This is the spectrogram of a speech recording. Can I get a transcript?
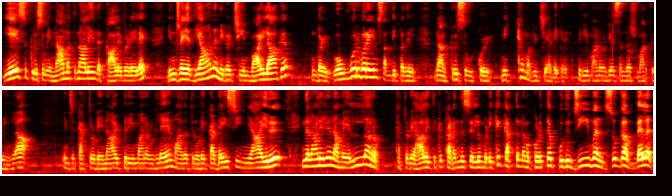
இயேசு கிறிஸ்துவின் நாமத்தினாலே இந்த காலை வேளையிலே இன்றைய தியான நிகழ்ச்சியின் வாயிலாக உங்கள் ஒவ்வொருவரையும் சந்திப்பதில் நான் கிறிஸ்துவுக்குள் மிக்க மகிழ்ச்சி அடைகிறேன். பிரியமானவர்களே சந்தோஷமாக இருக்கிறீங்களா? இன்று கர்த்தருடைய நாள் பிரியமானவர்களே மாதத்தினுடைய கடைசி ஞாயிறு. இந்த நாளிலே நாம் எல்லாரும் கர்த்தருடைய ஆலயத்துக்கு கடந்து செல்லும்படிக்கு கர்த்தர் நமக்கு கொடுத்த புது ஜீவன் சுக பலன்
